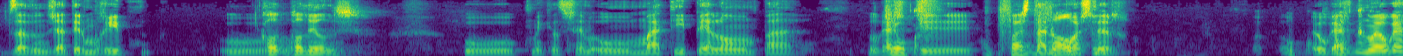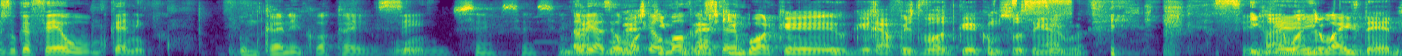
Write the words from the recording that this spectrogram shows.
apesar de um já ter morrido. O, Qual, qual deles? o como é que ele se chama? O Mati Pelompa. O Que é gajo o que que, O que faz está de no póster. É o gajo, não é o gajo do café, é o mecânico. O mecânico, ok. O- Sim. sim, sim, sim. Aliás, o ele- gajo ele que, morre o gajo que emborca garrafas de vodka como se fossem água. Sim. E I que- wonder why he's dead.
